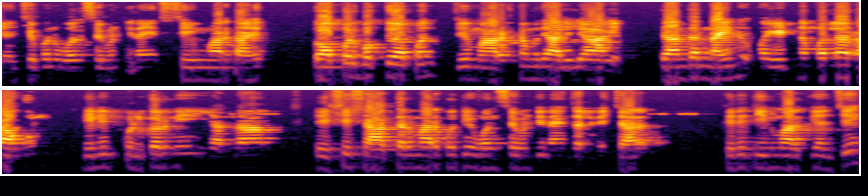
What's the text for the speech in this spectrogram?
यांचे पण one seventy nine same mark आहेत. टॉपर बघतोय आपण जे महाराष्ट्रामध्ये आलेले आहेत. त्यानंतर नाईन एट नंबरला राहुल दिलीप कुलकर्णी यांना एकशे शहात्तर मार्क होते वन सेव्हन्टी नाईन झालेले. चार किती तीन मार्क यांचे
